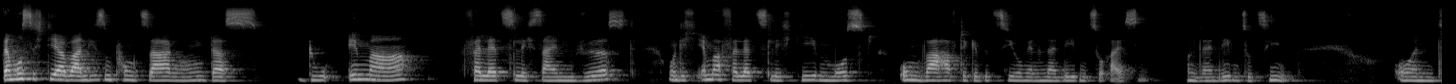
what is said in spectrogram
Da muss ich dir aber an diesem Punkt sagen, dass du immer verletzlich sein wirst, und dich immer verletzlich geben musst, um wahrhaftige Beziehungen in dein Leben zu reißen und in dein Leben zu ziehen. Und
